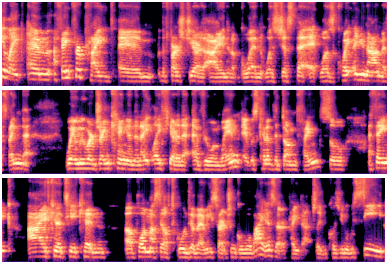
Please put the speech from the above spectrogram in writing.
Like, um, I think for Pride, um, the first year that I ended up going was just that it was quite a unanimous thing that when we were drinking in the nightlife here, that everyone went. It was kind of the done thing. So I think I'd kind of taken upon myself to go and do a bit of research and go, well, why is there a Pride actually? Because, you know, we see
